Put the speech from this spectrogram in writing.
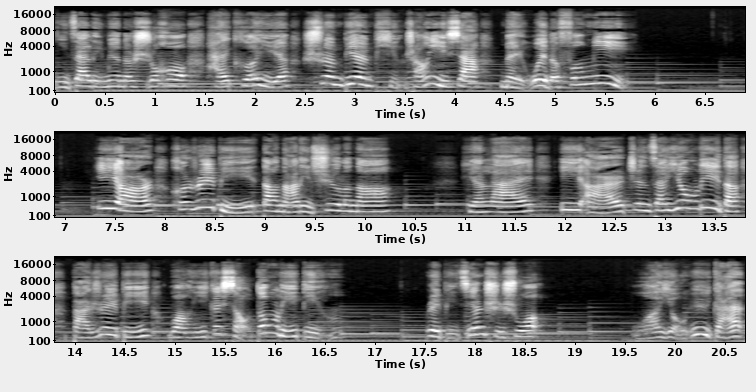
你在里面的时候，还可以顺便品尝一下美味的蜂蜜。伊尔和瑞比到哪里去了呢？原来伊尔正在用力地把瑞比往一个小洞里顶。瑞比坚持说：“我有预感，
